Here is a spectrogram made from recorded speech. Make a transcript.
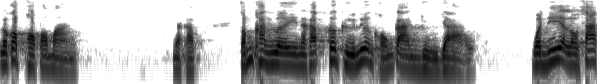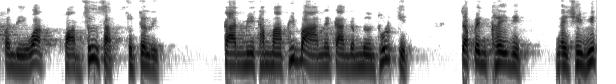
แล้วก็พอประมาณนะครับสำคัญเลยนะครับก็คือเรื่องของการอยู่ยาว วันนี้เราทราบกันดีว่าความซื่อสัตย์สุจริต การมีธรรมาภิบาลในการดำเนินธุรกิจ จะเป็นเครดิตในชีวิต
